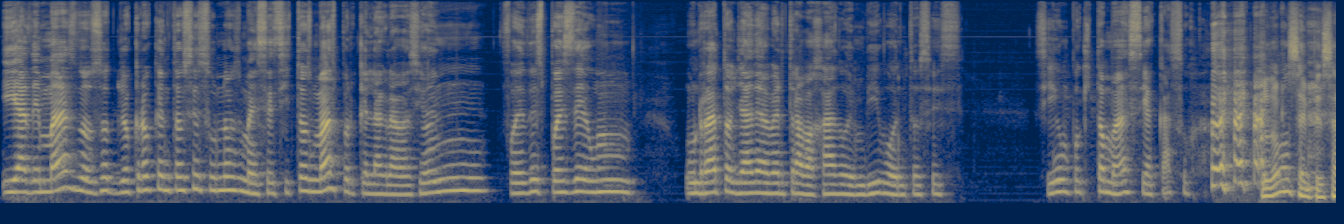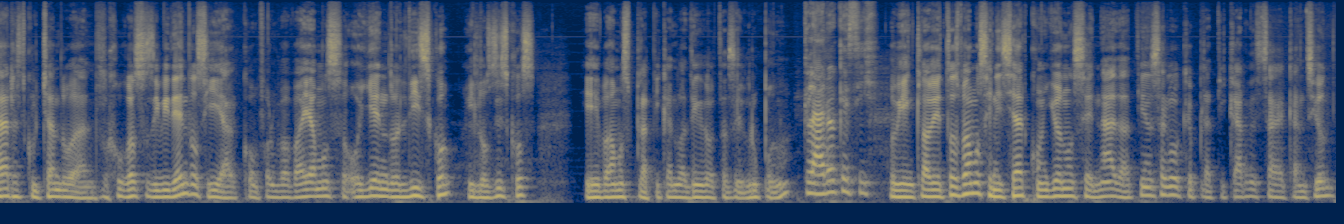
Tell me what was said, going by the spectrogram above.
Y además, nosotros, yo creo que entonces unos mesecitos más, porque la grabación fue después de un, un rato ya de haber trabajado en vivo, entonces sí, un poquito más, si acaso. Pues vamos a empezar escuchando a los jugosos dividendos y conforme vayamos oyendo el disco y los discos, eh, vamos platicando anécdotas del grupo, ¿no? Claro que sí. Muy bien, Claudia. Entonces vamos a iniciar con Yo no sé nada. ¿Tienes algo que platicar de esta canción?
